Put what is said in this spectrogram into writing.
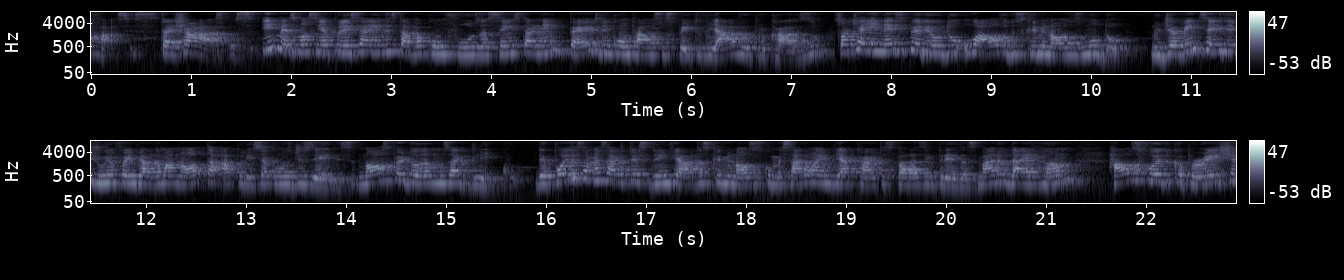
faces. Fecha aspas. E mesmo assim a polícia ainda estava confusa, sem estar nem perto de encontrar um suspeito viável para o caso. Só que aí nesse período o alvo dos criminosos mudou. No dia 26 de junho foi enviada uma nota à polícia com os dizeres: Nós perdoamos a Glico. Depois dessa mensagem ter sido enviada, os criminosos começaram a enviar cartas para as empresas Marudai Ham, House Food Corporation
